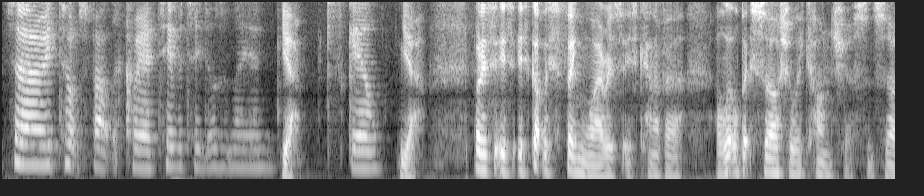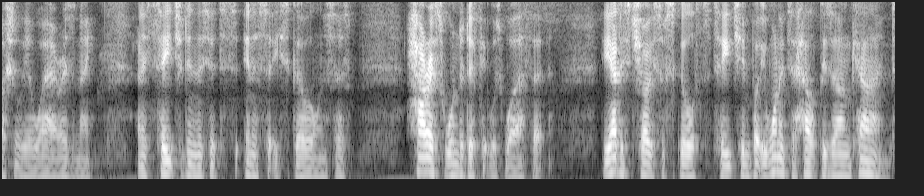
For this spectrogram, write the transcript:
So he talks about the creativity, doesn't he? And yeah, skill. Yeah, but it's, it's, it's got this thing where he's, he's kind of a, a little bit socially conscious and socially aware, isn't he? And he's teaching in this inner city school, and he says, Harris wondered if it was worth it. He had his choice of schools to teach in, but he wanted to help his own kind.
